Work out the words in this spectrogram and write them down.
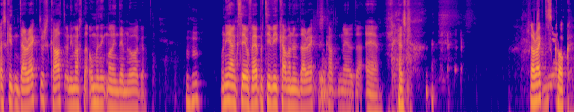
es gibt einen Director's Cut und ich möchte unbedingt mal in dem schauen. Mhm. Und ich habe gesehen, auf Apple TV kann man einen Director's Cut melden. Äh. Director's Cock.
